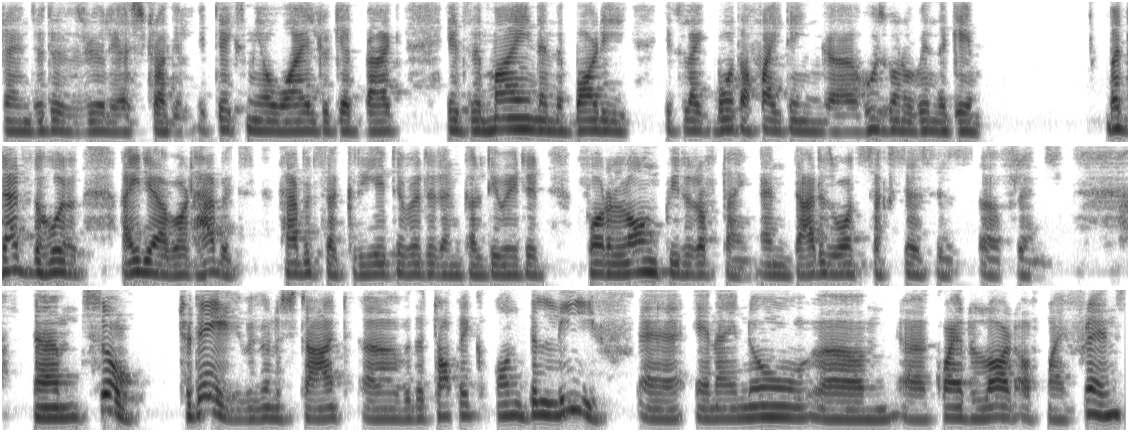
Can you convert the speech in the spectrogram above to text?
friends, it is really a struggle. It takes me a while to get back. It's the mind and the body. It's like both are fighting uh, who's going to win the game. But that's the whole idea about habits. Habits are created and cultivated for a long period of time, and that is what success is, uh, friends. Um, so today we're going to start uh, with a topic on belief uh, and i know um, uh, quite a lot of my friends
